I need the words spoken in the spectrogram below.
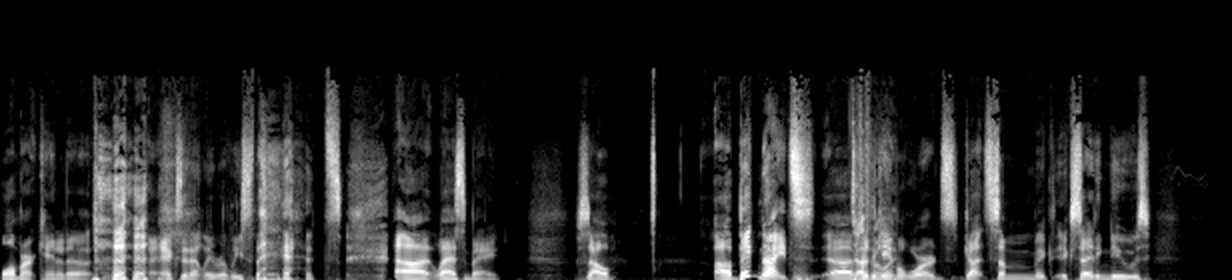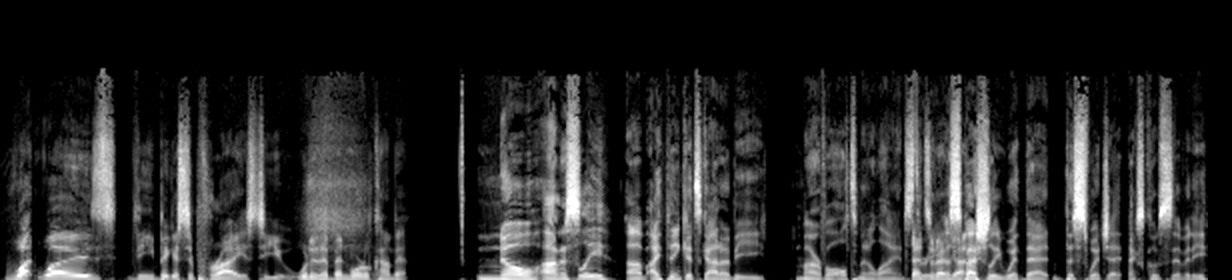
Walmart Canada accidentally released that uh, last May. So, uh, big nights uh, for the Game Awards. Got some ex- exciting news. What was the biggest surprise to you? Would it have been Mortal Kombat? No, honestly, um, I think it's got to be Marvel Ultimate Alliance That's 3, what I've got. especially with that the Switch e- exclusivity.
